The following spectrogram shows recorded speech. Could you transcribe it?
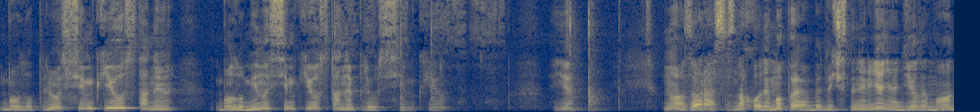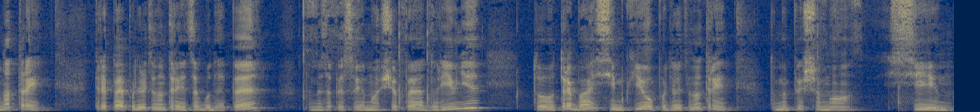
Було плюс 7q, стане, було мінус 7q, стане плюс 7q. Є? Ну, а зараз знаходимо p, обидві частини рівняння ділимо на 3. 3p поділити на 3 це буде p. То ми записуємо, що p дорівнює. То треба 7q поділити на 3. То ми пишемо 7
